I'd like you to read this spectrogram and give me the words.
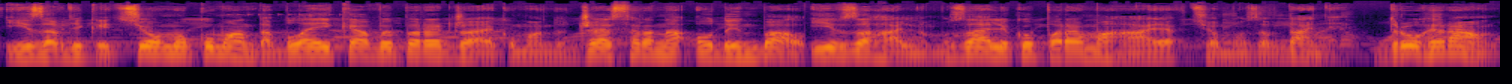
І завдяки цьому команда Блейка випереджає команду Джесера на один бал і в загальному заліку перемагає в цьому завданні. Другий раунд.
